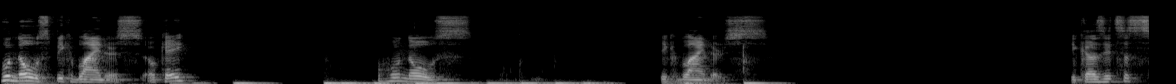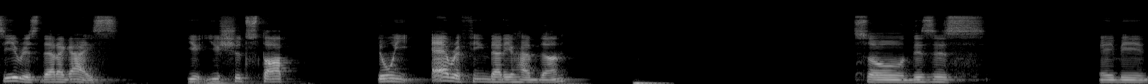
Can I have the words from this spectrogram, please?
who knows Peaky Blinders, okay? Who knows Peaky Blinders? Because it's a series that, uh, guys, you, you should stop doing everything that you have done. So this is maybe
